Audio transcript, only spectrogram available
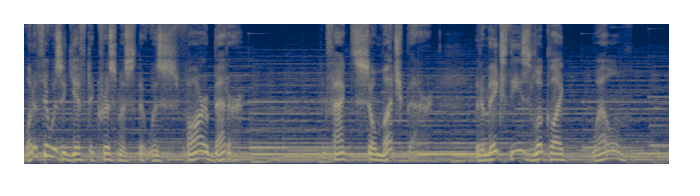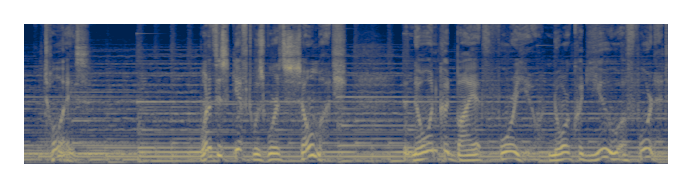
what if there was a gift at Christmas that was far better? In fact, so much better that it makes these look like, well, toys. What if this gift was worth so much that no one could buy it for you, nor could you afford it?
